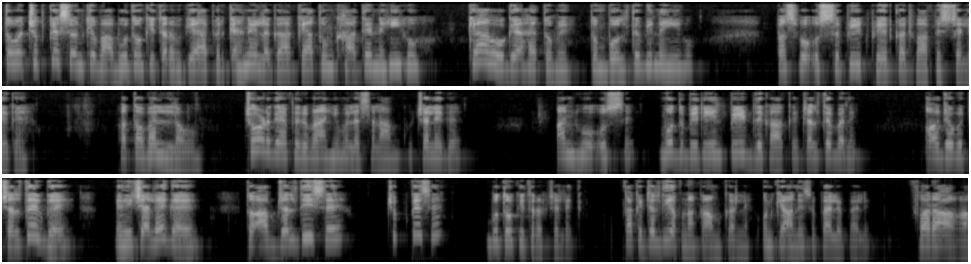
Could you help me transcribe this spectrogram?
تو وہ چپکے سے ان کے معبودوں کی طرف گیا، پھر کہنے لگا، کیا تم کھاتے نہیں ہو؟ کیا ہو گیا ہے تمہیں؟ تم بولتے بھی نہیں ہو۔ بس وہ اس سے پیٹ پھیر کر واپس چلے گئے۔ فتول چھوڑ گئے پھر ابراہیم علیہ السلام کو، چلے گئے۔ ان اس سے مدبرین پیٹ دکھا کے چلتے بنے۔ اور جب وہ چلتے گئے یعنی چلے گئے، تو آپ جلدی سے چپکے سے بتوں کی طرف چلے گئے، تاکہ جلدی اپنا کام کر لیں، ان کے آنے سے پہلے پہلے۔ فراغا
